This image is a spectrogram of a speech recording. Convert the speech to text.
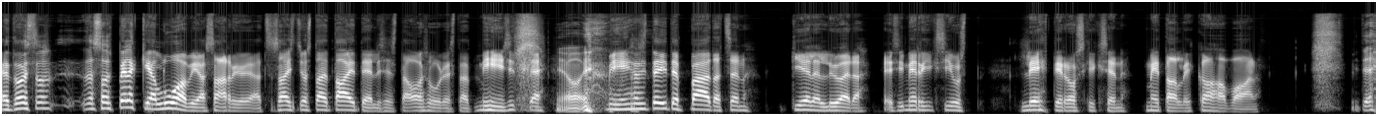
Että olisi, tässä olisi pelkkiä luovia sarjoja, että sä saisit jostain taiteellisesta osuudesta, että mihin, sitten, Joo, mihin sä sitten itse päätät sen kielen lyödä. Esimerkiksi just lehtiroskiksen metallikahvaan. Miten?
